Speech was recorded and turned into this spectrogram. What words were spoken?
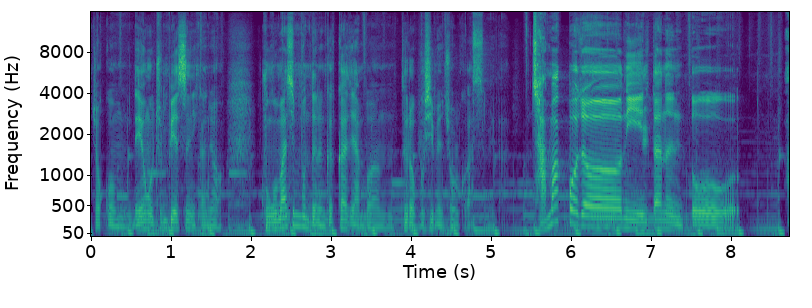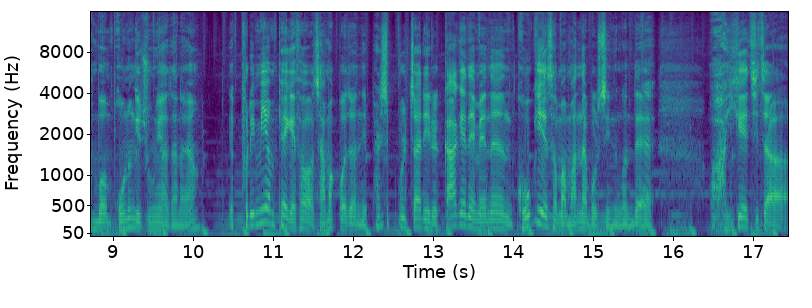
조금 내용을 준비했으니까요. 궁금하신 분들은 끝까지 한번 들어보시면 좋을 것 같습니다. 자막 버전이 일단은 또 한번 보는 게 중요하잖아요. 네, 프리미엄 팩에서 자막 버전이 80불짜리를 까게 되면은 거기에서만 만나볼 수 있는 건데 와 이게 진짜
